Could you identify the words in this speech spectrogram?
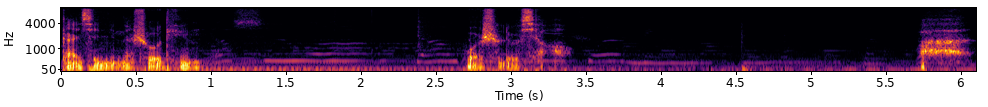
感谢您的收听，我是刘晓，晚安。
